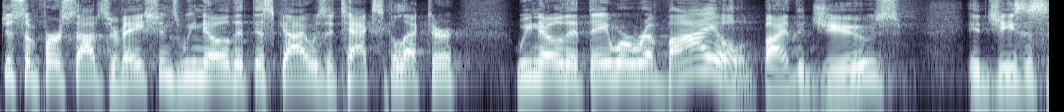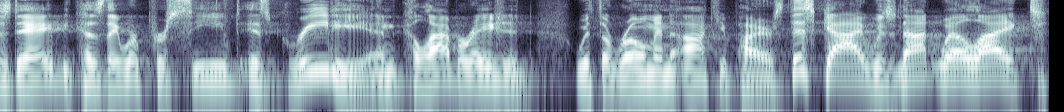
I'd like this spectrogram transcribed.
Just some first observations. We know that this guy was a tax collector. We know that they were reviled by the Jews in Jesus' day because they were perceived as greedy and collaborated with the Roman occupiers. This guy was not well liked,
